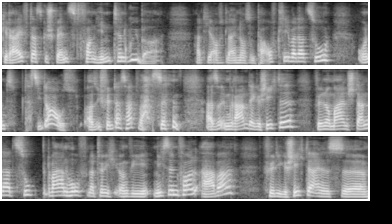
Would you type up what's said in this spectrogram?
greift das Gespenst von hinten rüber. Hat hier auch gleich noch so ein paar Aufkleber dazu. Und das sieht aus. Also ich finde, das hat was. Also im Rahmen der Geschichte für einen normalen Standardzugbahnhof natürlich irgendwie nicht sinnvoll. Aber für die Geschichte eines äh,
